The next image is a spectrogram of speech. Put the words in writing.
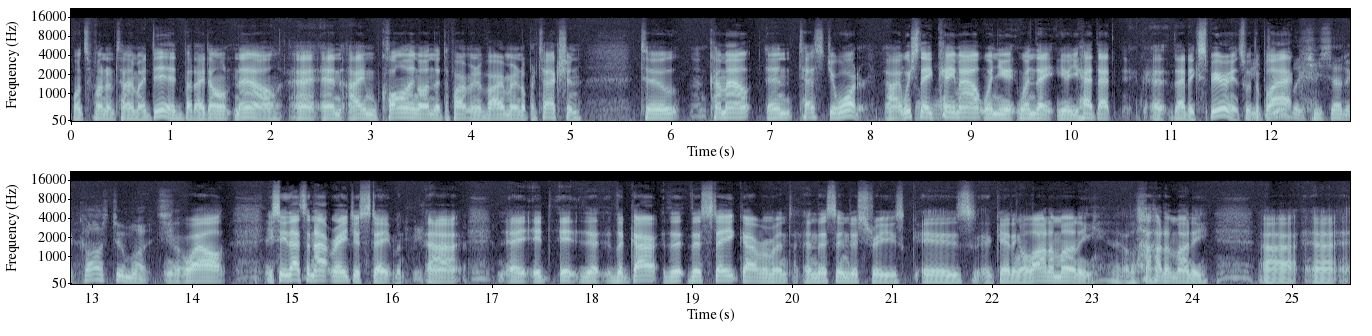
Once upon a time I did, but I don't now. And I'm calling on the Department of Environmental Protection to come out and test your water. I wish they came out when you when they you, know, you had that uh, that experience with Me the too, black. but she said it cost too much. Well, you see, that's an outrageous statement. Uh, it, it, the, the, gar- the, the state government and this industry is, is getting a lot of money, a lot of money uh, uh,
